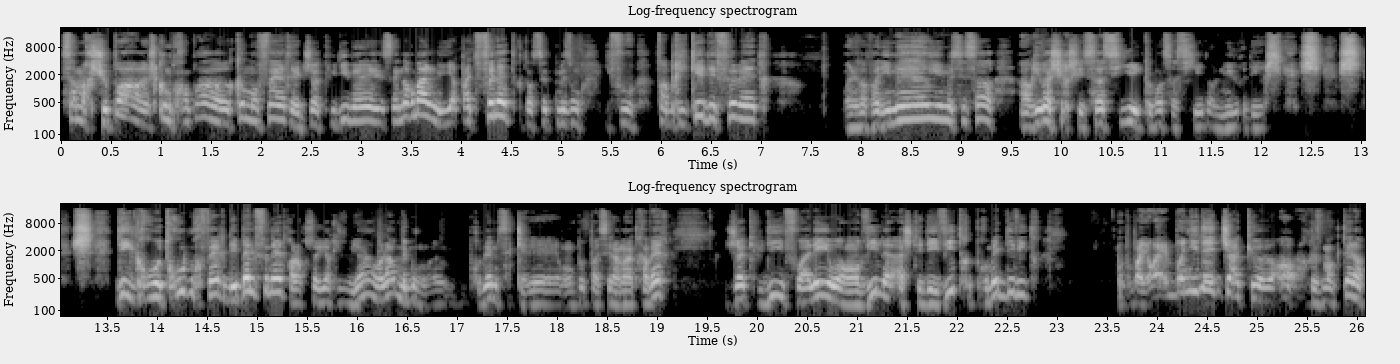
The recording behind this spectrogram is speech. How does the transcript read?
ça marche pas, je comprends pas euh, comment faire, et Jack lui dit, mais c'est normal, il n'y a pas de fenêtre dans cette maison, il faut fabriquer des fenêtres. Le papa dit, mais oui, mais c'est ça. Alors il va chercher sa scie et il commence à scier dans le mur des, des gros trous pour faire des belles fenêtres. Alors ça y arrive bien, voilà, mais bon, euh, le problème c'est qu'on peut passer la main à travers. Jack lui dit, il faut aller en ville acheter des vitres pour mettre des vitres. On peut pas dire, ouais, bonne idée, Jack. Euh, oh, heureusement que t'es là.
